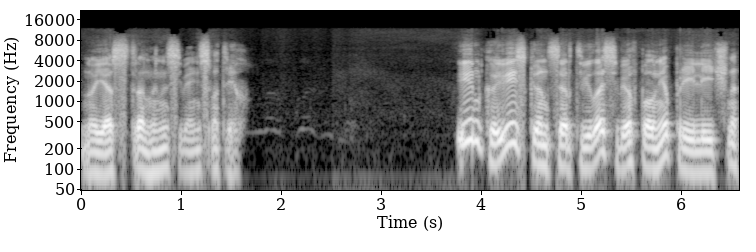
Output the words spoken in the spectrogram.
но я со стороны на себя не смотрел. Инка весь концерт вела себя вполне прилично.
